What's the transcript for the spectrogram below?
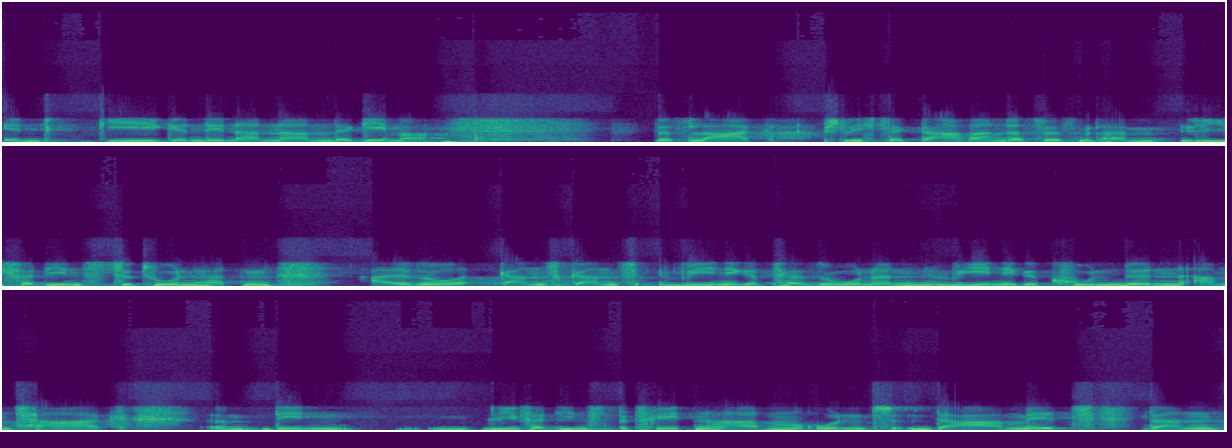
entgegen den Annahmen der GEMA. Das lag schlichtweg daran, dass wir es mit einem Lieferdienst zu tun hatten, also ganz, ganz wenige Personen, wenige Kunden am Tag ähm, den Lieferdienst betreten haben und damit dann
